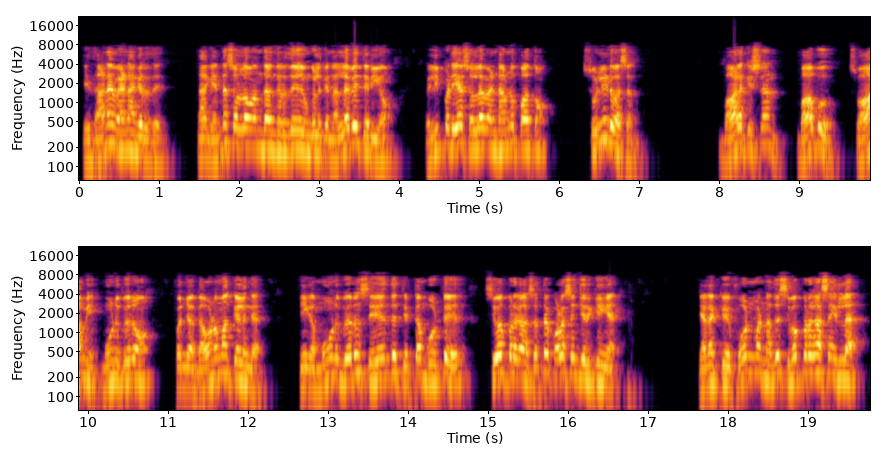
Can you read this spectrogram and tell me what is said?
இதுதானே வேணாங்கிறது. நாங்க என்ன சொல்ல வந்தோங்கிறது உங்களுக்கு நல்லாவே தெரியும். வெளிப்படையா சொல்ல வேண்டாம்னு பார்த்தோம். சொல்லிடு வசந்த். பாலகிருஷ்ணன் பாபு சுவாமி மூணு பேரும் கொஞ்சம் கவனமா கேளுங்க. நீங்க மூணு பேரும் சேர்ந்து திட்டம் போட்டு சிவபிரகாசத்தை கொலை செஞ்சிருக்கீங்க. எனக்கு போன் பண்ணது சிவபிரகாசம் இல்ல.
